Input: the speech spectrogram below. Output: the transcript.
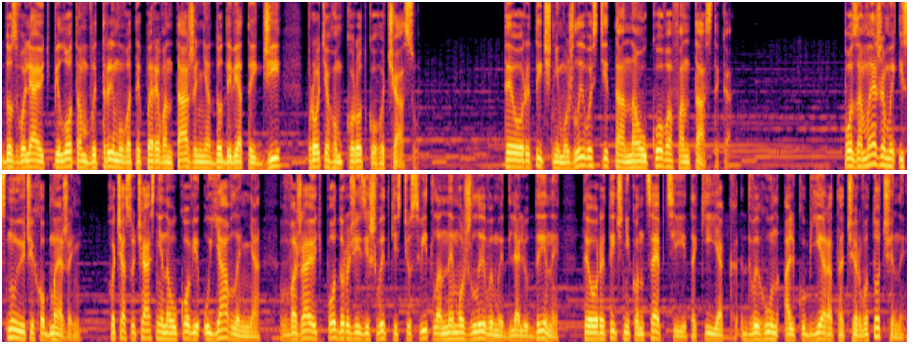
дозволяють пілотам витримувати перевантаження до 9 G протягом короткого часу теоретичні можливості та наукова фантастика. Поза межами існуючих обмежень, хоча сучасні наукові уявлення вважають подорожі зі швидкістю світла неможливими для людини, теоретичні концепції, такі як двигун Алькуб'єра та червоточини,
